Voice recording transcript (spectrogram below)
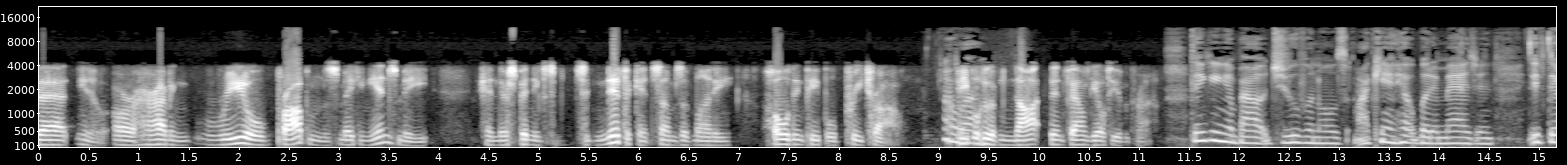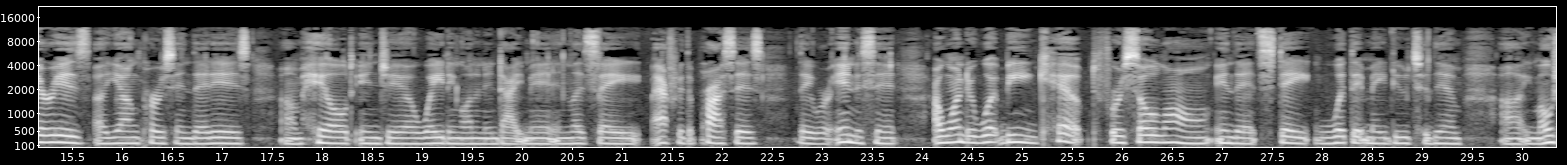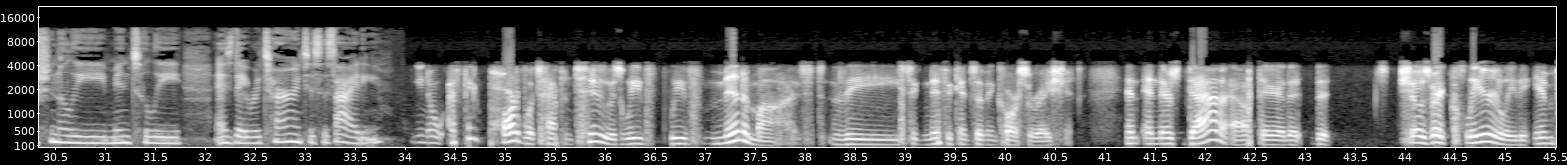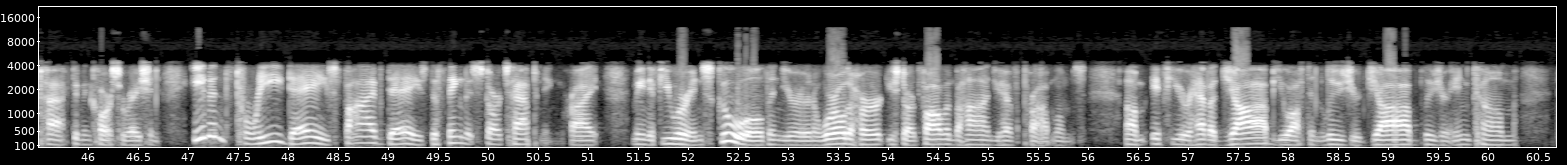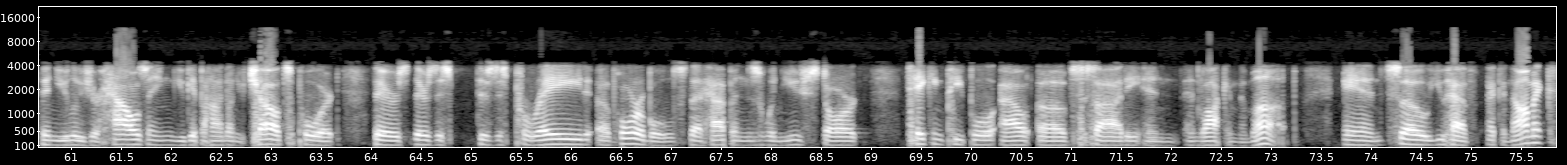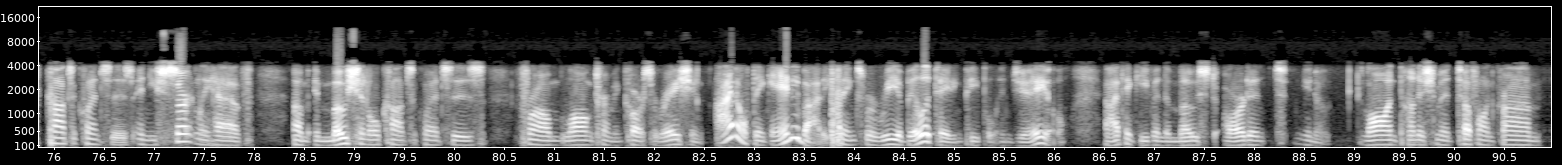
that you know are having real problems making ends meet, and they're spending significant sums of money holding people pre-trial. Oh, people wow. who have not been found guilty of a crime. Thinking about juveniles, I can't help but imagine if there is a young person that is um, held in jail waiting on an indictment, and let's say after the process they were innocent, I wonder what being kept for so long in that state, what that may do to them uh, emotionally, mentally, as they return to society you know, I think part of what's happened too is we've we've minimized the significance of incarceration, and and there's data out there that that shows very clearly the impact of incarceration. Even three days, five days, the thing that starts happening, right? I mean, if you were in school, then you're in a world of hurt. You start falling behind. You have problems. Um, if you have a job, you often lose your job, lose your income then you lose your housing, you get behind on your child support. There's there's this there's this parade of horribles that happens when you start taking people out of society and and locking them up. And so you have economic consequences, and you certainly have um, emotional consequences from long-term incarceration. I don't think anybody thinks we're rehabilitating people in jail. I think even the most ardent, you know, law and punishment, tough on crime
